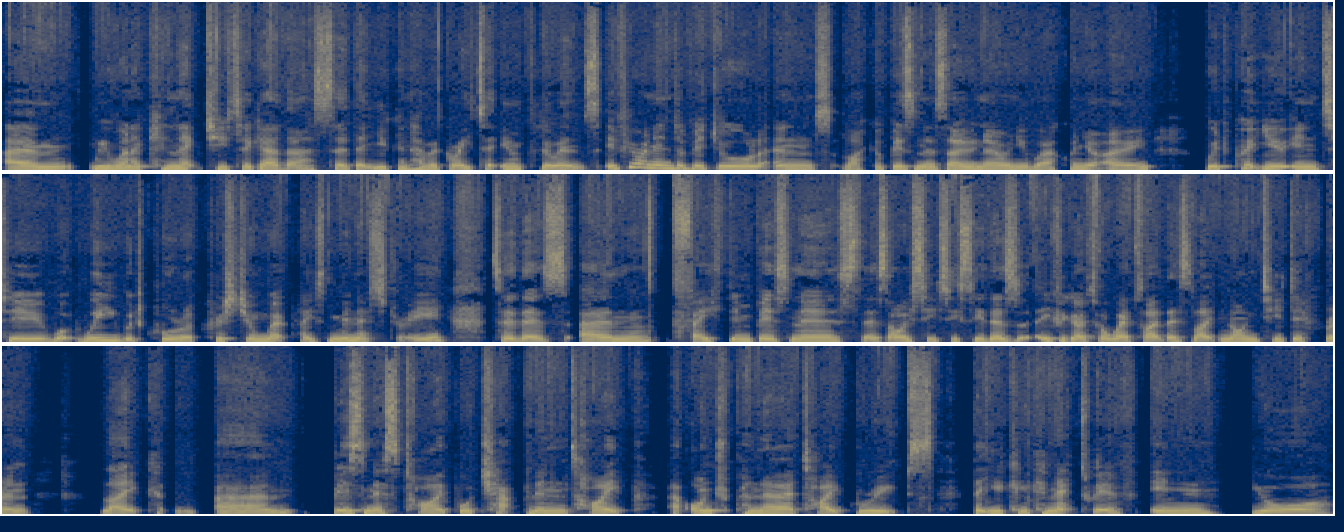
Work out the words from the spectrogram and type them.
um, we want to connect you together so that you can have a greater influence. If you're an individual and like a business owner and you work on your own, we'd put you into what we would call a Christian workplace ministry. So there's um, faith in business, there's ICCC, there's if you go to our website, there's like 90 different like um, business type or chaplain type, Uh, entrepreneur type groups that you can connect with in your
